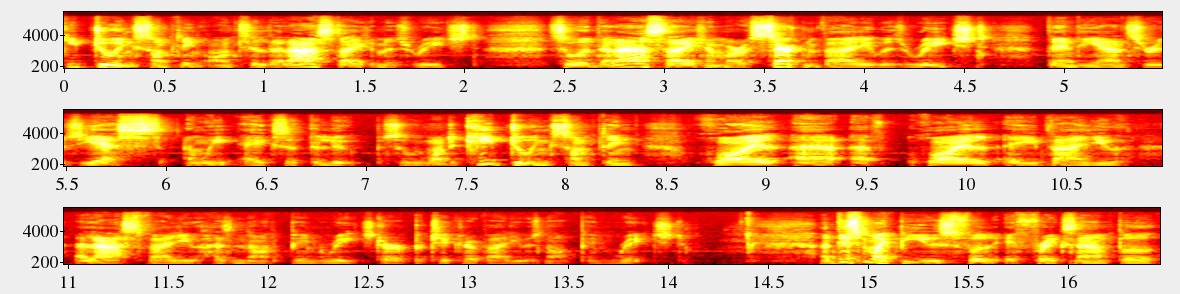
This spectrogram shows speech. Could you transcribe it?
keep doing something until the last item is reached. So when the last item or a certain value is reached, then the answer is yes, and we exit the loop. So we want to keep doing something while uh, a, while a value, a last value has not been reached or a particular value has not been reached. And this might be useful if, for example,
